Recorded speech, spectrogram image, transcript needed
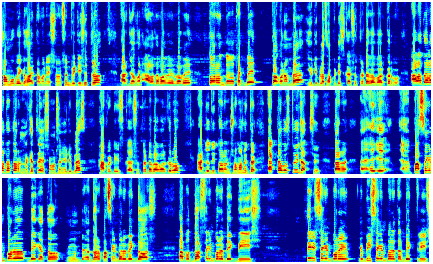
সমবেগ হয়, তখন এস ভিটি সূত্র। আর যখন আলাদাভাবে এভাবে ত্বরণ দেওয়া থাকবে তখন আমরা u t plus half a t square সূত্রটা ব্যবহার করব। আলাদা আলাদা তরণের ক্ষেত্রে সমান সমান u t plus half a t square সূত্রটা ব্যবহার করব। আর যদি তরণ সমান হইতে একটা বস্তুই যাচ্ছে, তার পাঁচ সেকেন্ড পরে বেগ এত ধরো পাঁচ সেকেন্ড পরে বেগ দশ, তারপর দশ সেকেন্ড পরে বেগ বিশ তিরিশ সেকেন্ড পরে, বিশ সেকেন্ড পরে তার বেগ ত্রিশ।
